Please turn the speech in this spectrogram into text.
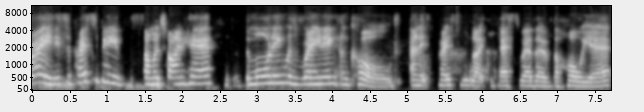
rain. It's supposed to be summertime here. The morning was raining and cold, and it's supposed to be like the best weather of the whole year.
